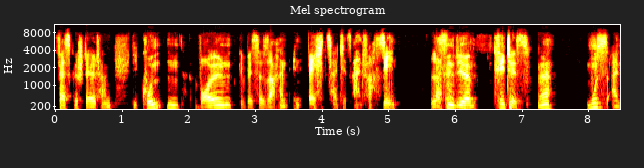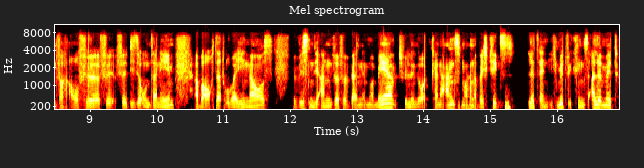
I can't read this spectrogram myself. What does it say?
festgestellt haben. Die Kunden wollen gewisse Sachen in Echtzeit jetzt einfach sehen. Lassen Okay. wir kritisch. Ne? Muss einfach auch für, für, für diese Unternehmen, aber auch darüber hinaus. Wir wissen, die Angriffe werden immer mehr. Ich will den Leuten keine Angst machen, aber ich kriege es letztendlich mit. Wir kriegen es alle mit,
